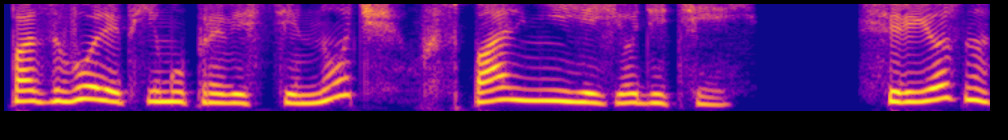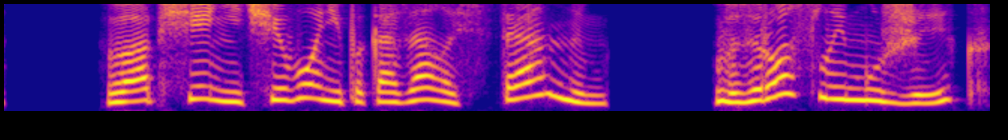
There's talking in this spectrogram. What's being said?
позволит ему провести ночь в спальне ее детей. Серьезно? Вообще ничего не показалось странным? Взрослый мужик,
